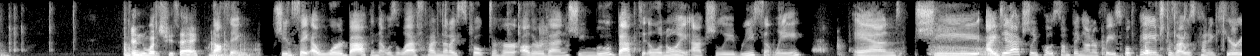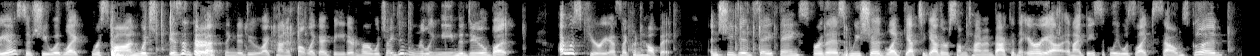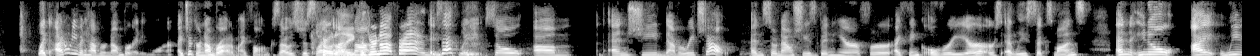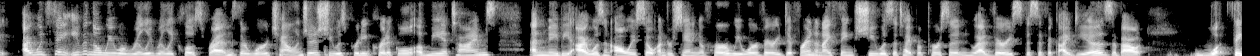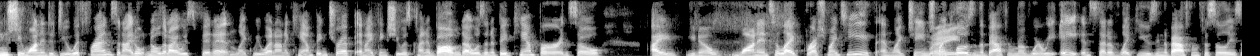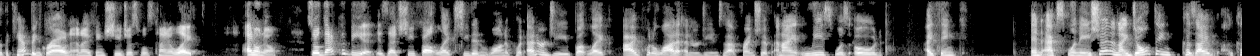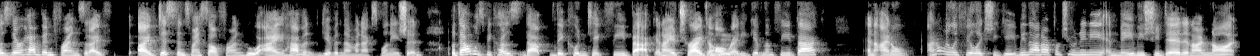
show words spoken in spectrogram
And what did she say? Nothing. She didn't say a word back. And that was the last time that I spoke to her, other than she moved back to Illinois actually recently. And she, I did actually post something on her Facebook page because I was kind of curious if she would like respond, which isn't the Sure. best thing to do. I kind of felt like I baited her, which I didn't really mean to do, but I was curious. I couldn't help it. And she did say, thanks for this. We should like get together sometime and back in the area. And I basically was like, sounds good. Like, I don't even have her number anymore. I took her number out of my phone because I was just like, totally, because we're not friends. exactly. So, um, and she never reached out. And so now she's been here for, I think, over a year or at least six months. And, you know, I, we, I would say, even though we were really, really close friends, there were challenges. She was pretty critical of me at times. And maybe I wasn't always so understanding of her. We were very different. And I think she was the type of person who had very specific ideas about what things she wanted to do with friends. And i don't know that i always fit in. Like we went on a camping trip and i think she was kind of bummed. I wasn't a big camper. And so i you know wanted to like brush my teeth and like change my clothes in the bathroom of where we ate instead of like using the bathroom facilities at the camping ground. And i think she just was kind of like i don't know so that could be it is that she felt like she didn't want to put energy but like i put a lot of energy into that friendship and i at least was owed i think an explanation. And i don't think because i because there have been friends that i've i've distanced myself from who i haven't given them an explanation. But that was because that they couldn't take feedback and i had tried to Mhm. already give them feedback and i don't i don't really feel like she gave me that opportunity and maybe she did and i'm not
